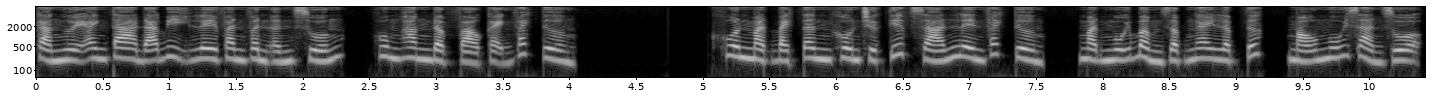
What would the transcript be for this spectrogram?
cả người anh ta đã bị Lê Văn Vân ấn xuống, hung hăng đập vào cạnh vách tường. Khuôn mặt Bạch Tân Khôn trực tiếp dán lên vách tường, mặt mũi bầm dập ngay lập tức, máu mũi giàn ruộng.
